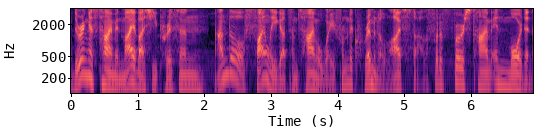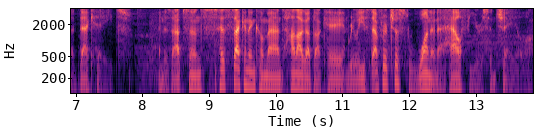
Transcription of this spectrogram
During his time in Maebashi prison, Ando finally got some time away from the criminal lifestyle for the first time in more than a decade. In his absence, his second in command, Hanagata Kei, released after just one and a half years in jail,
